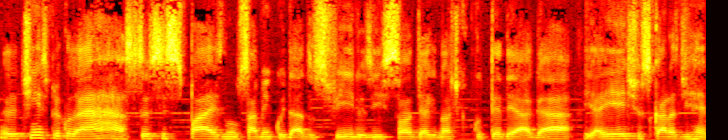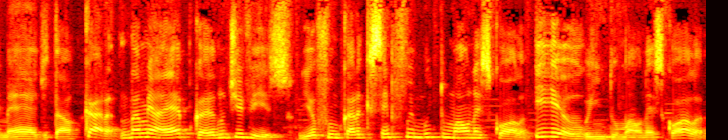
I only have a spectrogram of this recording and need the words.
Eu tinha esse preconceito. Ah, esses pais não sabem cuidar dos filhos e só diagnóstico com TDAH. E aí enche os caras de remédio e tal. Cara, na minha época eu não tive isso. E eu fui um cara que sempre fui muito mal na escola. E eu indo mal na escola,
